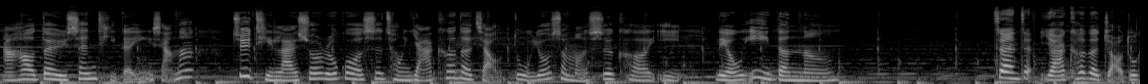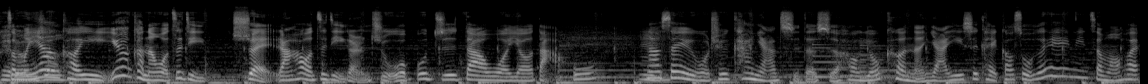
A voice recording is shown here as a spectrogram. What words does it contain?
然后对于身体的影响。那具体来说，如果是从牙科的角度，有什么是可以留意的呢？站在牙科的角度，可以怎么样可以？因为可能我自己睡，然后我自己一个人住，我不知道我有打呼。那所以我去看牙齿的时候，有可能牙医是可以告诉我说：“哎，你怎么会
